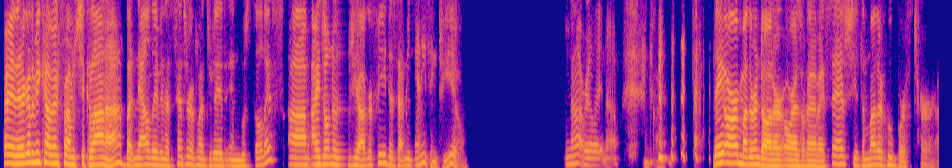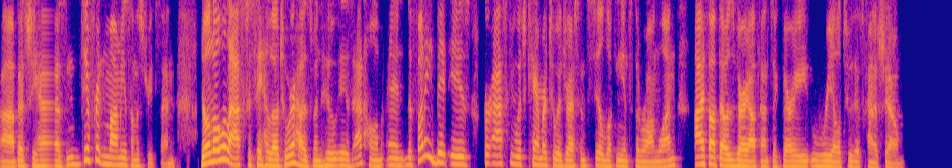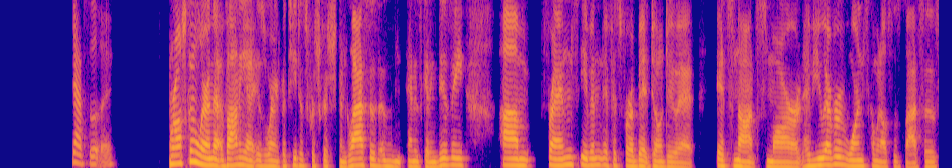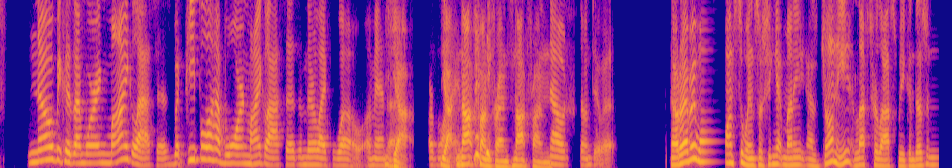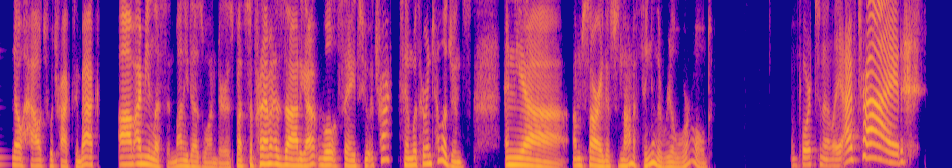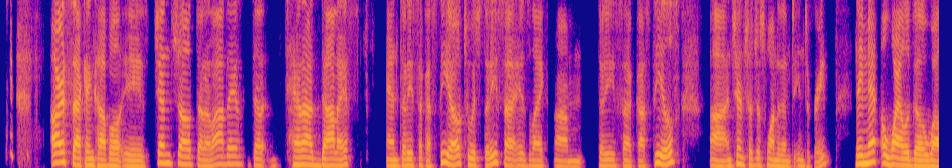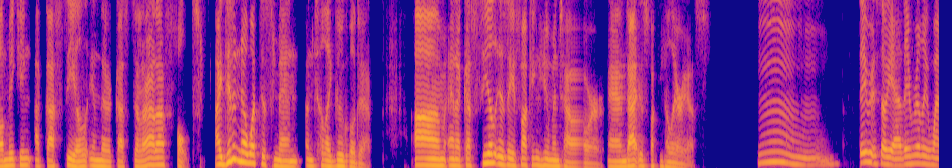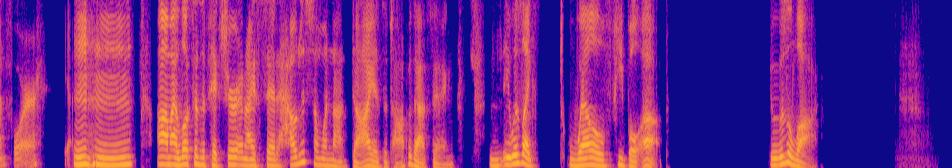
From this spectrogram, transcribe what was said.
right, they're going to be coming from Chiclana, but now live in the center of Madrid in Móstoles. Um, I don't know geography. Does that mean anything to you? Not really, no. okay. they are mother and daughter, or as Rebe says, she's the mother who birthed her. Uh, but she has different mommies on the streets then. Dolo will ask to say hello to her husband, who is at home. And the funny bit is her asking which camera to address and still looking into the wrong one. I thought that was very authentic, very real to this kind of show. Yeah, absolutely. We're also going to learn that Vania is wearing Pitita's prescription glasses and, and is getting dizzy. Um, friends, even if it's for a bit, don't do it. It's not smart. Have you ever worn someone else's glasses? No, because I'm wearing my glasses, but people have worn my glasses and they're like, whoa, Amanda. Yeah. Yeah, not fun, friends. Not fun. No, don't do it. Now, Rebe wants to win so she can get money as Johnny left her last week and doesn't know how to attract him back. Um, I mean, listen, money does wonders, but Suprema Azaria will say to attract him with her intelligence. And yeah, I'm sorry, that's just not a thing in the real world. Unfortunately, I've tried. Our second couple is Chencho Terradales and Teresa Castillo, to which Teresa is like um, Teresa Castillos, uh, and Chencho just wanted them to integrate. They met a while ago while making a castell in their Castellara fault. I didn't know what this meant until I Googled it. Um, and a castell is a fucking human tower, and that is fucking hilarious. Hmm. They so yeah, they really went for yeah. Mm-hmm. Um, I looked at the picture and I said, "How does someone not die at the top of that thing?" It was like twelve people up. It was a lot.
